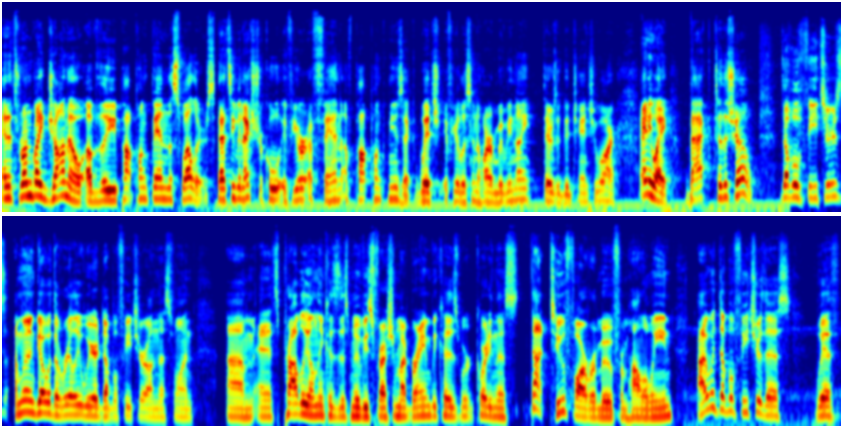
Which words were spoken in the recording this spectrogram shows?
And it's run by Jono of the pop punk band The Swellers. That's even extra cool if you're a fan of pop punk music, which, if you're listening to Horror Movie Night, there's a good chance you are. Anyway, back to the show. Double features. I'm going to go with a really weird double feature on this one. Um, and it's probably only because this movie's fresh in my brain because we're recording this not too far removed from Halloween. I would double feature this with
